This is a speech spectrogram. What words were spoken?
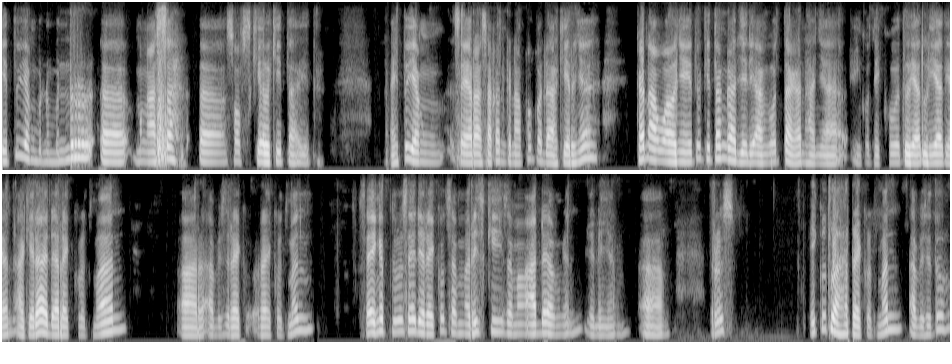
itu yang benar-benar uh, mengasah uh, soft skill kita gitu. Nah itu yang saya rasakan kenapa pada akhirnya kan awalnya itu kita nggak jadi anggota kan hanya ikut-ikut lihat-lihat kan. Akhirnya ada rekrutmen uh, habis rek rekrutmen saya ingat dulu saya direkrut sama Rizky sama Adam kan ininya uh, terus ikutlah rekrutmen habis itu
